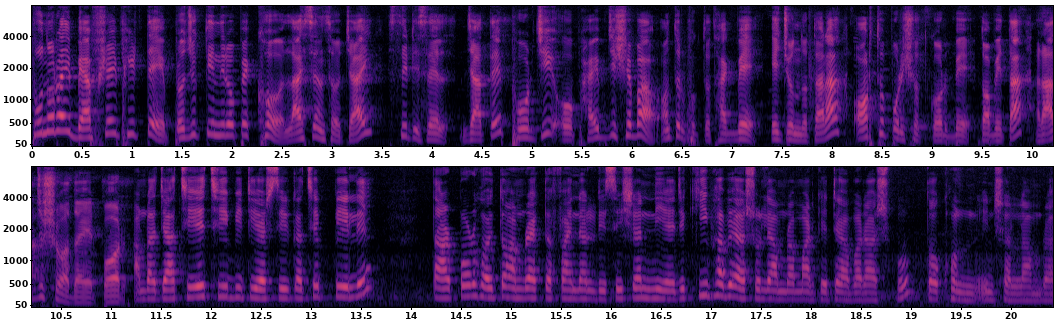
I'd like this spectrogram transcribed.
পুনরায় ব্যবসায় ফিরতে প্রযুক্তি নিরপেক্ষ লাইসেন্সও চায় সিটিসেল যাতে ফোর ও ফাইভ জি সেবা অন্তর্ভুক্ত থাকবে। এজন্য তারা অর্থ পরিশোধ করবে তবে তা রাজস্ব আদায়ের পর। আমরা যা চেয়েছি বিটিআরসির কাছে পেলে তারপর হয়তো আমরা একটা ফাইনাল ডিসিশন নিয়ে যে কীভাবে আসলে আমরা মার্কেটে আবার আসব তখন ইনশাল্লাহ আমরা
